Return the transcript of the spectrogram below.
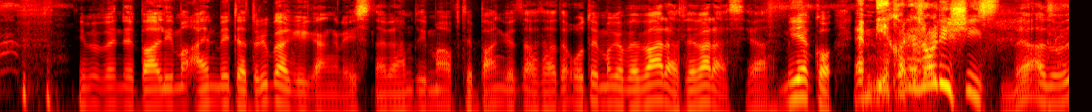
immer wenn der Ball immer einen Meter drüber gegangen ist, ne, dann haben die immer auf der Bank gesagt, hat der Otto immer gesagt, wer war das, wer war das? Ja, Mirko. Ja, Mirko, der soll nicht schießen. Ne? Also,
